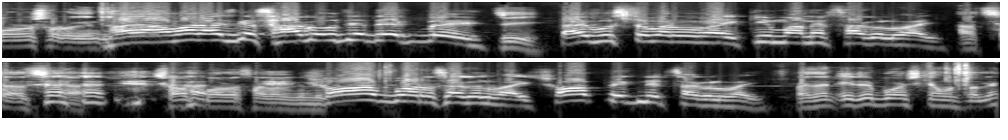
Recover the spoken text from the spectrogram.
বড় সড়ো কিন্তু। ভাই আমার আজকে ছাগল যে দেখবে জি। তাই বুঝতে পারব ভাই কি মানের ছাগল ভাই। আচ্ছা আচ্ছা সব বড় ছাগল কিন্তু। সব বড় ছাগল ভাই সব প্রেগনেন্ট ছাগল ভাই। ভাইজান এটার বয়স কেমন চলে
